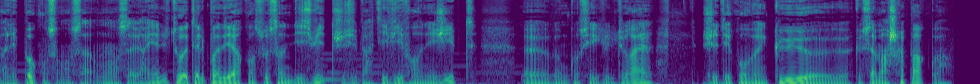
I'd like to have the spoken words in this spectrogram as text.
À l'époque, on n'en savait rien du tout, à tel point d'ailleurs qu'en 78, je suis parti vivre en Égypte euh, comme conseiller culturel. J'étais convaincu euh, que ça marcherait pas, quoi.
